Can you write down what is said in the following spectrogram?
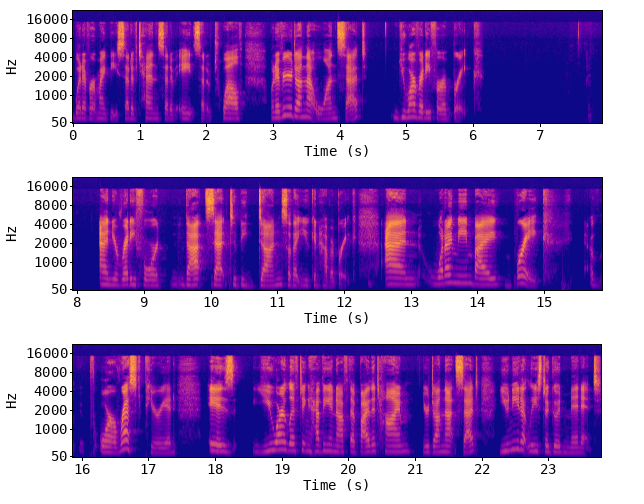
whatever it might be set of 10, set of eight, set of 12, whenever you're done that one set, you are ready for a break and you're ready for that set to be done so that you can have a break. And what I mean by break uh, or a rest period is you are lifting heavy enough that by the time you're done that set, you need at least a good minute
